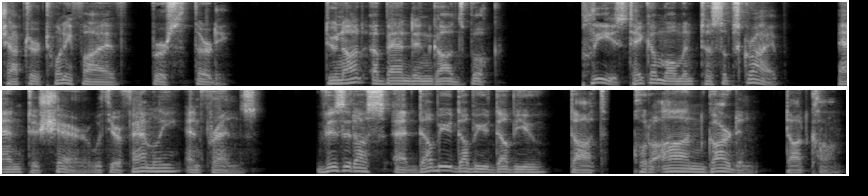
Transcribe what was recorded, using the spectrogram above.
Chapter 25, verse 30. Do not abandon God's book. Please take a moment to subscribe and to share with your family and friends. Visit us at www.qurangarden.com.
